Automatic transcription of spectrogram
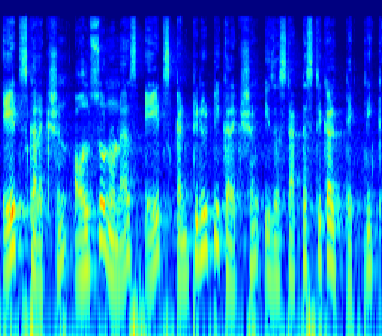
Yates correction, also known as Yates continuity correction, is a statistical technique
